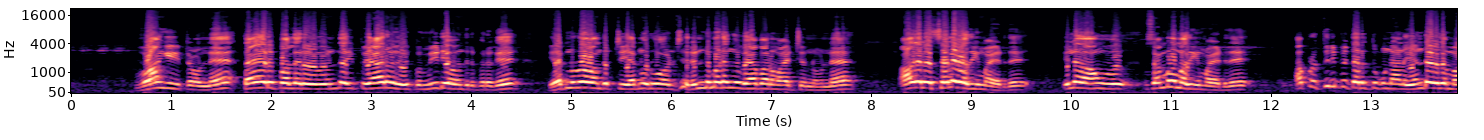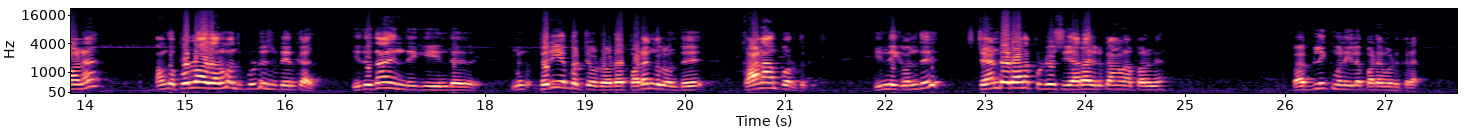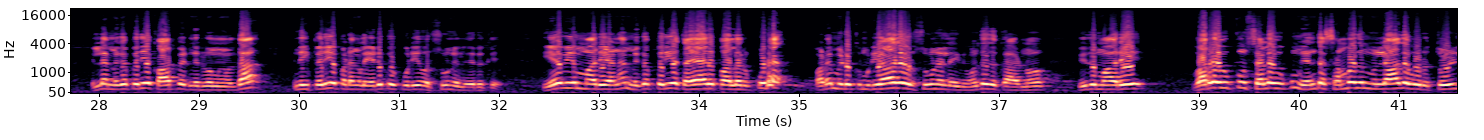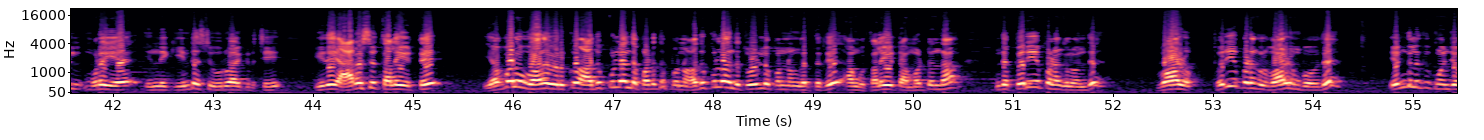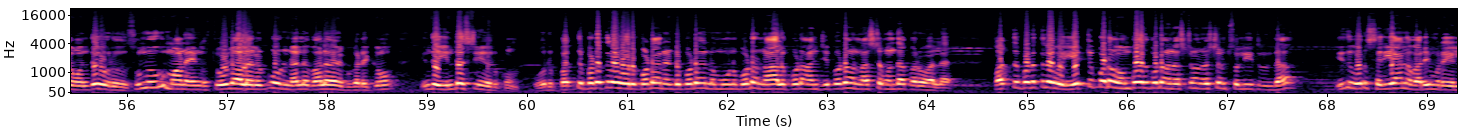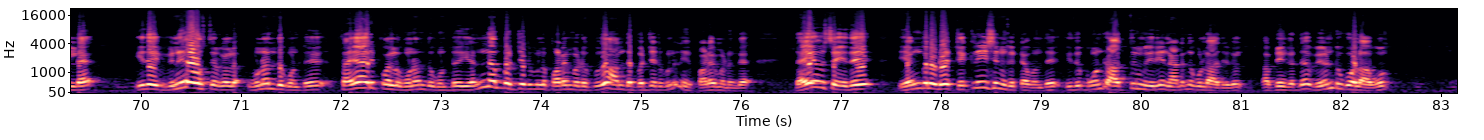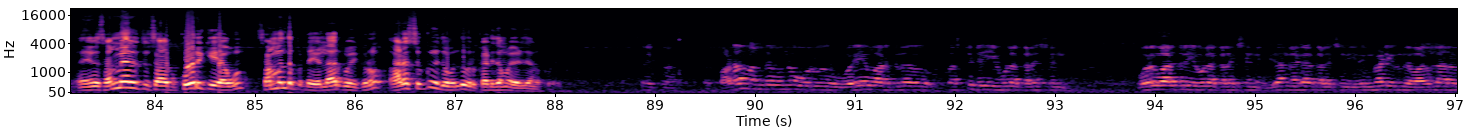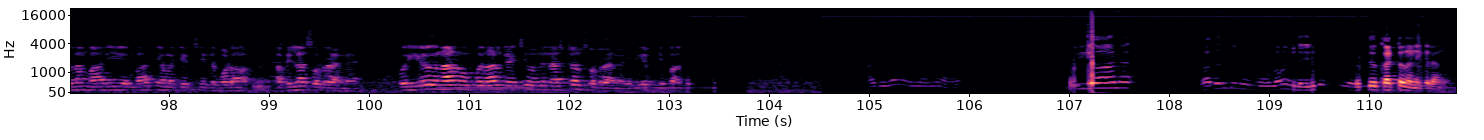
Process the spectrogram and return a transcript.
வாங்கிட்டோடனே தயாரிப்பாளர் வந்து இப்போ யாரும் இப்போ மீடியா வந்துட்டு பிறகு இரநூறுவா வந்துடுச்சு இரநூறுவா வந்துச்சு ரெண்டு மடங்கு வியாபாரம் ஆயிடுச்சுன்ன உடனே அதில் செலவு அதிகமாகிடுது இல்லை அவங்க சம்பளம் அதிகமாகிடுது அப்புறம் திருப்பி தரத்துக்கு உண்டான எந்த விதமான அங்கே பொருளாதாரமும் அந்த ப்ரொடியூசர்கிட்ட இருக்காது. இதுதான் இன்றைக்கி இந்த மிக பெரிய பட்ஜெட்டோட படங்கள் வந்து காணாமல் போகிறதுக்கு இன்றைக்கி வந்து ஸ்டாண்டர்டான ப்ரொடியூசர் யாராவது இருக்காங்களா பாருங்கள் பப்ளிக் மணியில் படம் எடுக்கிற இல்லை மிகப்பெரிய கார்ப்பரேட் நிறுவனங்கள் தான் இன்றைக்கி பெரிய படங்களை எடுக்கக்கூடிய ஒரு சூழ்நிலை இருக்குது ஏவிஎம் மாதிரியான மிகப்பெரிய தயாரிப்பாளர் கூட படம் எடுக்க முடியாத ஒரு சூழ்நிலை வந்தது காரணம் இது மாதிரி வரவுக்கும் செலவுக்கும் எந்த சம்மதம் இல்லாத ஒரு தொழில் முறையை இன்னைக்கு இண்டஸ்ட்ரி உருவாக்கிடுச்சு. இதை அரசு தலையிட்டு எவ்வளவு வரவு இருக்கோ அதுக்குள்ளே அந்த படத்தை பண்ணும் அதுக்குள்ளே அந்த தொழிலை பண்ணுங்கிறதுக்கு அவங்க தலையிட்டால் மட்டும்தான் இந்த பெரிய படங்கள் வந்து வாழும். பெரிய படங்கள் வாழும்போது எங்களுக்கு கொஞ்சம் வந்து ஒரு சுமூகமான எங்கள் தொழிலாளருக்கும் ஒரு நல்ல வேலை வாய்ப்பு கிடைக்கும். இந்த இண்டஸ்ட்ரியும் இருக்கும். ஒரு பத்து படத்தில் ஒரு படம் ரெண்டு படம் இல்லை மூணு படம் நாலு படம் அஞ்சு படம் நஷ்டம் வந்தால் பரவாயில்ல. பத்து படத்தில் ஒரு எட்டு படம் ஒம்பது படம் நஷ்டம் நஷ்டம்னு சொல்லிட்டு இருந்தால் இது ஒரு சரியான வரைமுறை இல்லை. இதை விநியோகஸ்தர்கள் உணர்ந்து கொண்டு தயாரிப்பாளர் உணர்ந்து கொண்டு என்ன பட்ஜெட்டுக்குள்ளே படம் எடுக்குதோ அந்த பட்ஜெட்டுக்குள்ளே நீங்கள் படம் எடுங்க. தயவு செய்து எங்களுடைய டெக்னீஷியன் கிட்ட வந்து இது போன்று அத்துமீறி நடந்து கொள்ளாதீர்கள் அப்படிங்கிறத வேண்டுகோளாகவும் எங்கள் சம்மேளனத்தின் சார்பு கோரிக்கையாகவும் சம்மந்தப்பட்ட எல்லாருக்கும் வைக்கிறோம். அரசுக்கும் இதை வந்து ஒரு கடிதமாக எழுதி அனுப்புகிறோம் படம் வந்த ஒரு ஒரே வாரத்தில் ஃபர்ஸ்ட் டே இவ்வளோ கலெக்ஷன் ஒரு வாரத்துல இவ்வளவு கலெக்ஷன் இதான் மெகா கலெக்ஷன் இதுக்கு முன்னாடி இருந்த வரலாறெல்லாம் மாறி மாத்தி அமைச்சிருச்சு இந்த படம். அப்படிலாம் சொல்றாங்க. ஒரு இருபது நாள் முப்பது நாள் கழிச்சு வந்து நஷ்டம்னு சொல்றாங்க. இது எப்படி பாக்குறீங்க அதுதான் என்னன்னா பொய்யான வதந்திகள் மூலம் இந்த இண்டஸ்ட்ரியை வந்து கட்ட நினைக்கிறாங்க.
